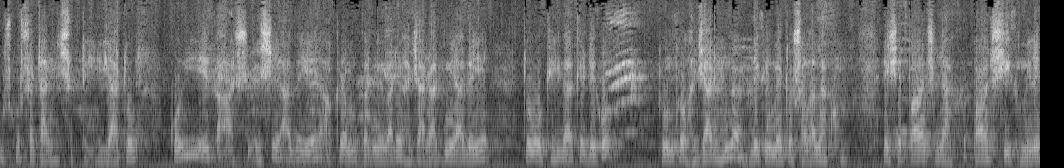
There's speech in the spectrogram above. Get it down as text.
उसको सटा नहीं सकते हैं। या तो कोई एक ऐसे आ गए है, आक्रमण करने वाले, हज़ार आदमी आ गए तो वो कहेगा कि देखो, तुम तो हज़ार है ना, लेकिन मैं तो सवा लाख हूँ। ऐसे पाँच लाख, पाँच सीख मिले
